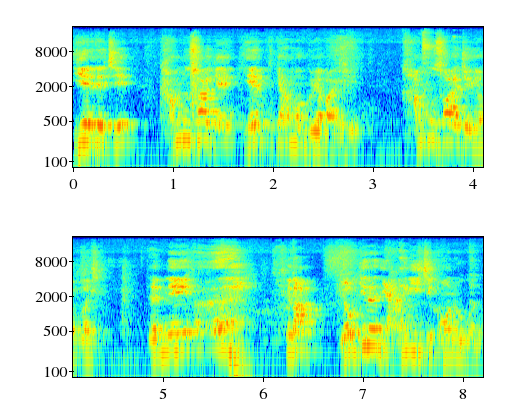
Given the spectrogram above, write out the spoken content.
이해되지? 감소하게 예쁘게 한번 그려봐 여기 감소하죠 여기까지 됐니? 그 다음 여기는 양이지 건욱은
